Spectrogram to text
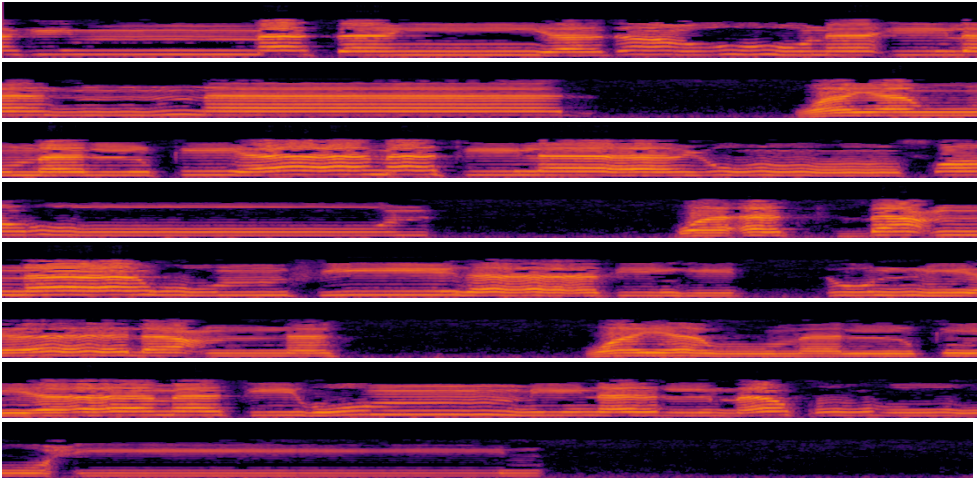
أئمة يدعون إلى النار ويوم القيامة لا ينصرون وأتبعناهم في هذه الدنيا لعنة ويوم القيامة هم من المقروحين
